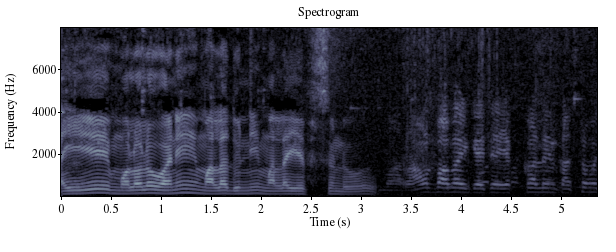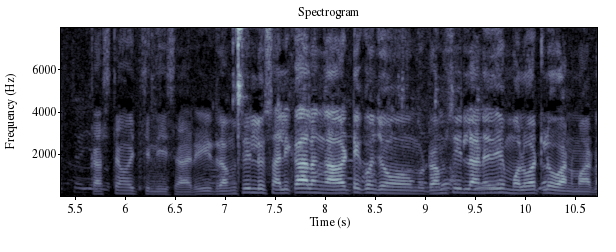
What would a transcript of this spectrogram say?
అవి మొలలో అని మళ్ళా దున్ని మళ్ళా చేపిస్తుండు. కష్టం వచ్చింది ఈసారి. డ్రమ్ సీడ్లు చలికాలం కాబట్టి కొంచెం డ్రమ్ సీడ్లు అనేది మొలవట్లేవు అనమాట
